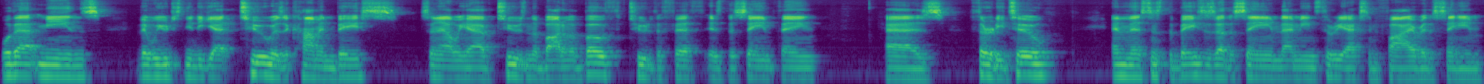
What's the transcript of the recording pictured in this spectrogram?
well, that means that we just need to get 2 as a common base. So now we have 2's in the bottom of both. 2 to the 5th is the same thing as 32. And then since the bases are the same, that means 3x and 5 are the same.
